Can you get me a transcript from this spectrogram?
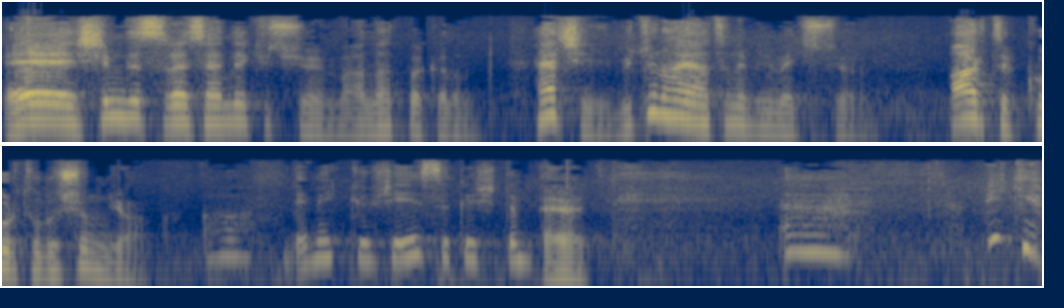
Ee şimdi sıra sende küçüğüm. Anlat bakalım. Her şeyi, bütün hayatını bilmek istiyorum. Artık kurtuluşun yok. Oh, demek köşeye sıkıştım. Evet. Peki.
